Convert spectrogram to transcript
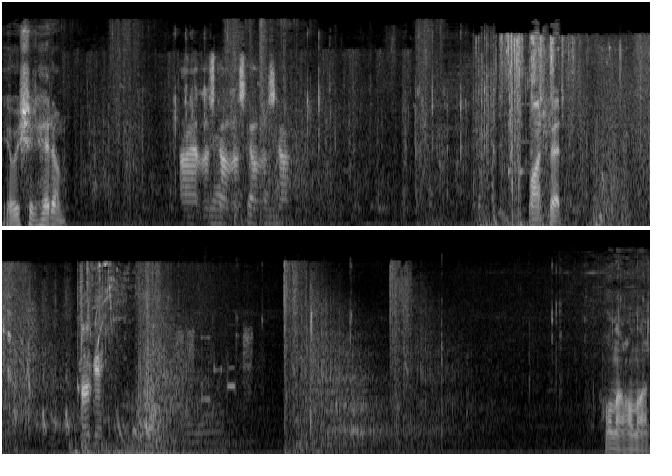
Yeah, we should hit him. All right, let's Yeah, go. Let's go. let's Let's go. go. Launch bed. Okay. Hold on, hold on.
